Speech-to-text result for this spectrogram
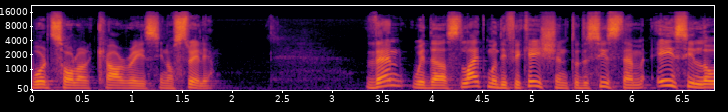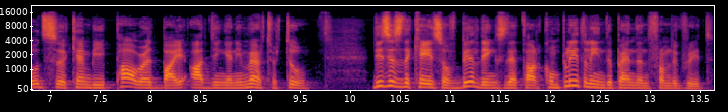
World Solar Car Race in Australia. Then, with a slight modification to the system, AC loads uh, can be powered by adding an inverter too. This is the case of buildings that are completely independent from the grid.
